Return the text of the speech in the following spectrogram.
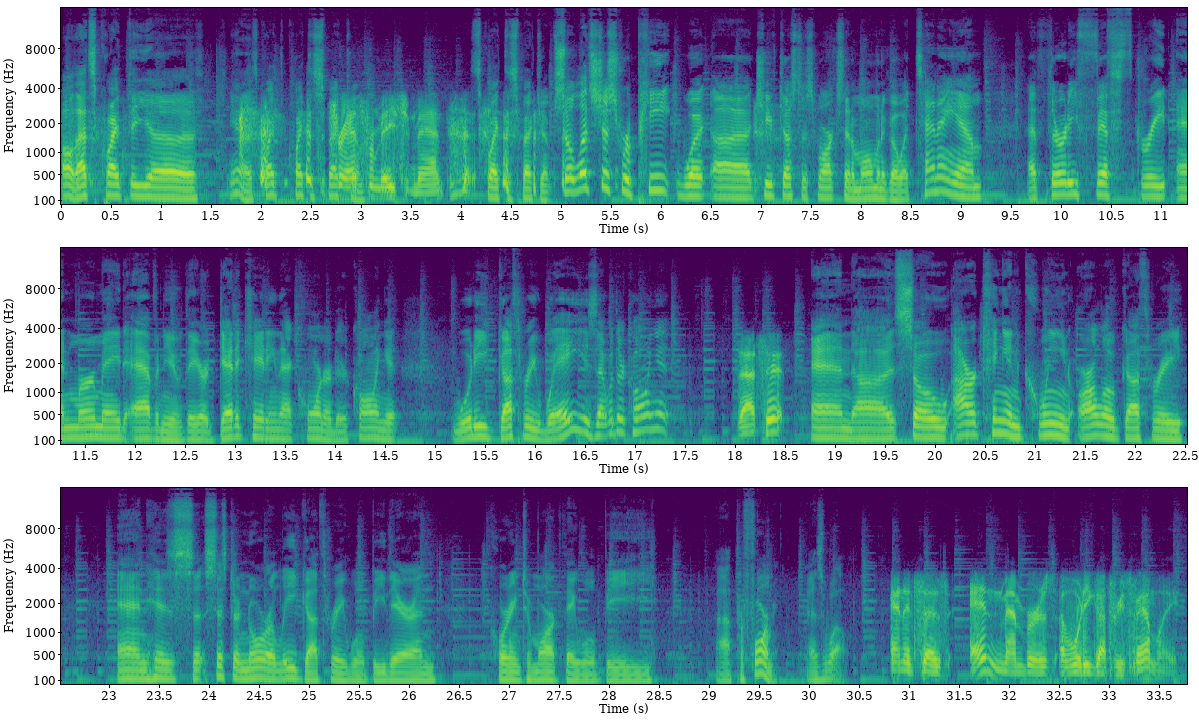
Oh, that's quite the uh, yeah, it's quite quite the spectrum. transformation, man. It's quite the spectrum. So let's just repeat what uh, Chief Justice Mark said a moment ago. At 10 a.m. at 35th Street and Mermaid Avenue, they are dedicating that corner. They're calling it Woody Guthrie Way. Is that what they're calling it? That's it. And uh, so our king and queen, Arlo Guthrie, and his sister Nora Lee Guthrie will be there. And according to Mark, they will be uh, performing as well. and it says and members of Woody Guthrie's family,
